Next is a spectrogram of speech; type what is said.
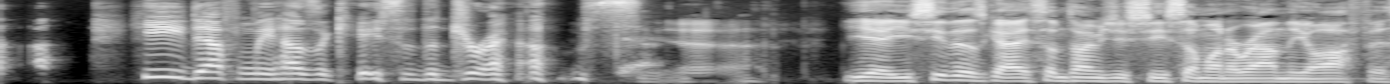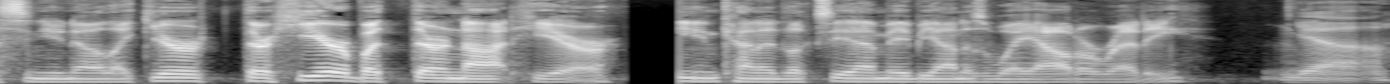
he definitely has a case of the drabs. Yeah. yeah. Yeah, you see those guys. Sometimes you see someone around the office, and you know, like you're they're here, but they're not here. Ian kind of looks, yeah, maybe on his way out already. Yeah,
